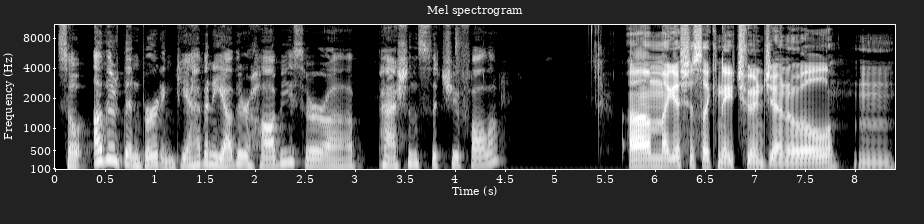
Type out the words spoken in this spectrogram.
So, other than birding, do you have any other hobbies or uh, passions that you follow? Um, I guess just like nature in general. Mm,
